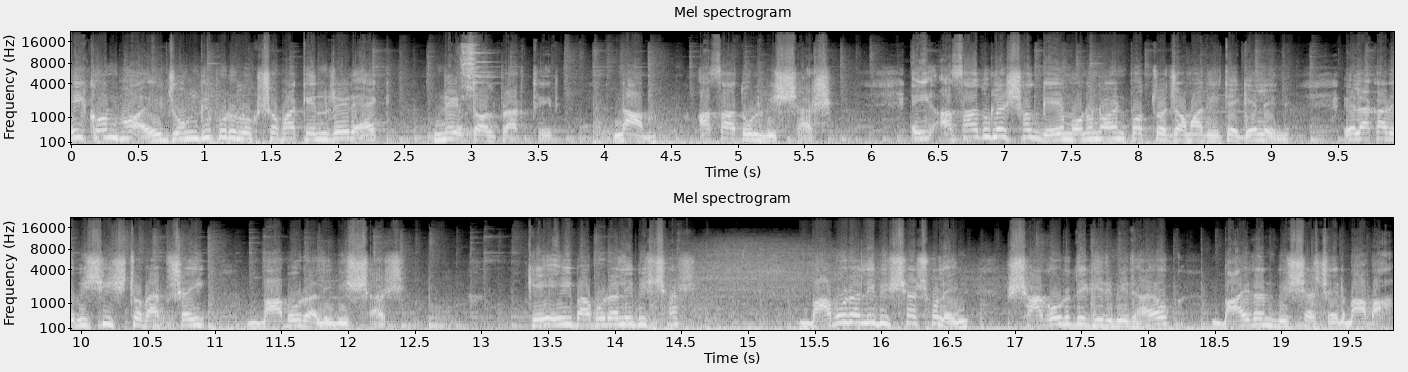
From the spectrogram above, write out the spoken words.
এই কনভয় জঙ্গিপুর লোকসভা কেন্দ্রের এক নির্দল প্রার্থীর নাম আসাদুল বিশ্বাস। এই আসাদুলের সঙ্গে মনোনয়নপত্র জমা দিতে গেলেন এলাকার বিশিষ্ট ব্যবসায়ী বাবর আলী বিশ্বাস। কে এই বাবর আলী বিশ্বাস? বাবর আলী বিশ্বাস হলেন সাগরদিঘির বিধায়ক বাইরন বিশ্বাসের বাবা।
